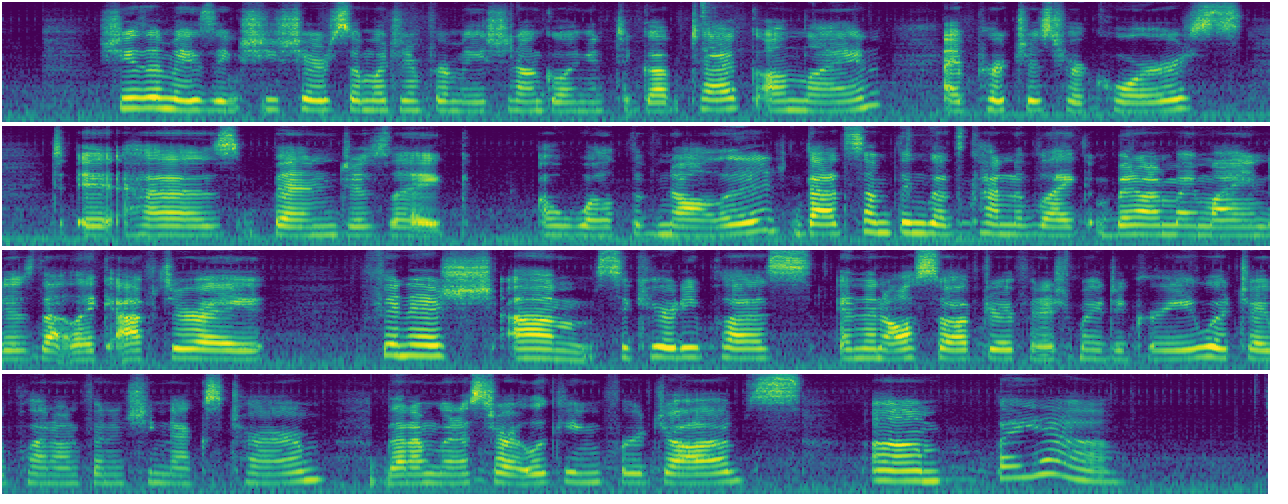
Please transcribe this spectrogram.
She's amazing. She shares so much information on going into GovTech online. I purchased her course. It has been just like a wealth of knowledge. That's something that's kind of like been on my mind is that like after I finish um, Security Plus and then also after I finish my degree, which I plan on finishing next term, then I'm going to start looking for jobs. Um, but yeah,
